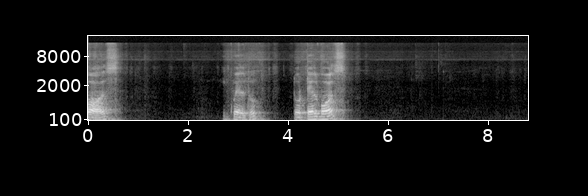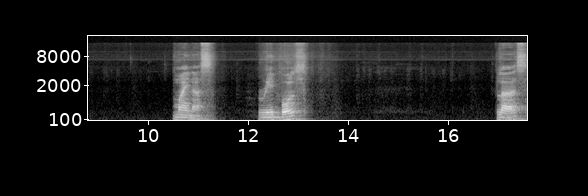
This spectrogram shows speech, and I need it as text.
balls equal to total balls. Minus red balls plus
